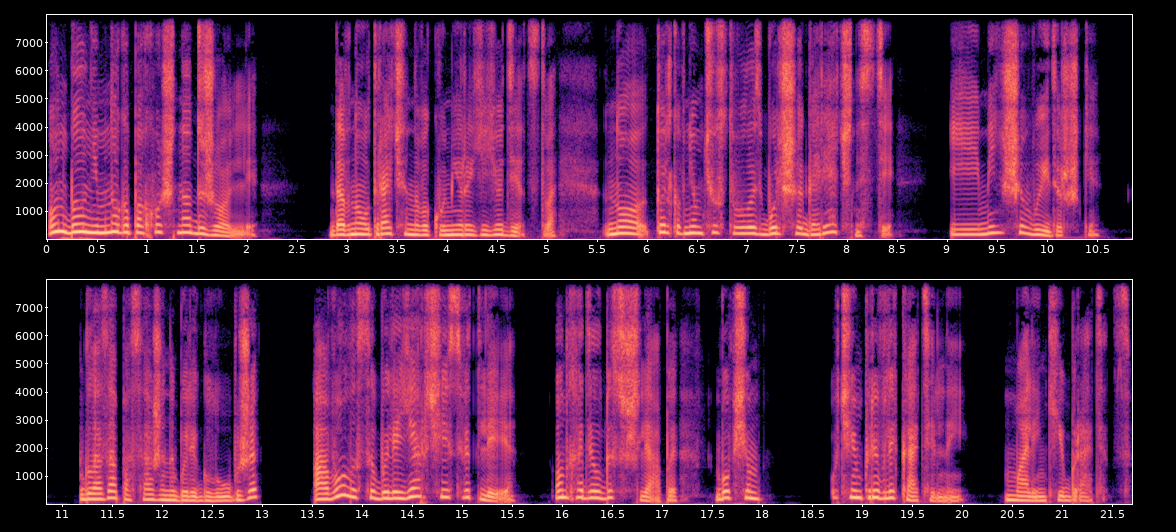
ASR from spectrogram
Он был немного похож на Джолли — давно утраченного кумира ее детства, но только в нем чувствовалось больше горячности и меньше выдержки. Глаза посажены были глубже, а волосы были ярче и светлее. Он ходил без шляпы. В общем, очень привлекательный маленький братец.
